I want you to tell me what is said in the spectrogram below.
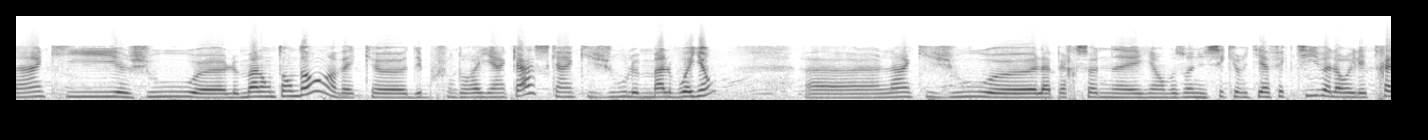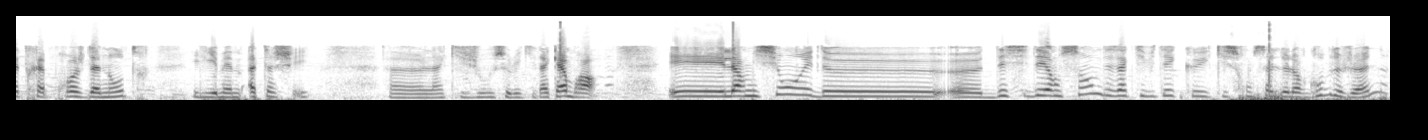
a un qui joue euh, le malentendant avec des bouchons d'oreille et un casque, un qui joue le malvoyant, euh, l'un qui joue euh, la personne ayant besoin d'une sécurité affective, alors il est très très proche d'un autre, il y est même attaché. Euh, l'un qui joue celui qui n'a qu'un bras. Et leur mission est de décider ensemble des activités qui seront celles de leur groupe de jeunes,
